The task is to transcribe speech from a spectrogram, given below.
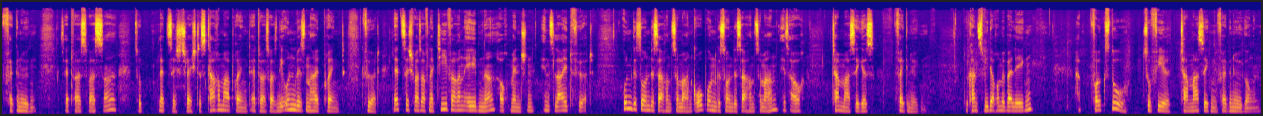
Vergnügen. Das ist etwas, was äh, zu letztlich schlechtes Karma bringt, etwas, was in die Unwissenheit bringt, führt. Letztlich, was auf einer tieferen Ebene auch Menschen ins Leid führt. Ungesunde Sachen zu machen, grob ungesunde Sachen zu machen, ist auch tamasiges Vergnügen. Du kannst wiederum überlegen, folgst du zu viel tamasigen Vergnügungen?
